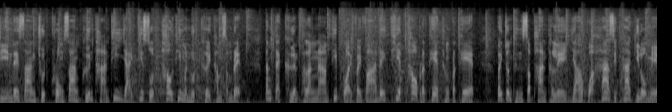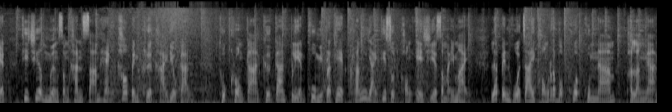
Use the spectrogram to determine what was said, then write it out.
จีนได้สร้างชุดโครงสร้างพื้นฐานที่ใหญ่ที่สุดเท่าที่มนุษย์เคยทำสำเร็จ ตั้งแต่เขื่อนพลังน้ำที่ปล่อยไฟฟ้าได้เทียบเท่าประเทศทั้งประเทศ ไปจนถึงสะพานทะเลยาวกว่า 55 กิโลเมตร ที่เชื่อมเมืองสำคัญ 3 แห่งเข้าเป็นเครือข่ายเดียวกัน ทุกโครงการคือการเปลี่ยนภูมิประเทศครั้งใหญ่ที่สุดของเอเชียสมัยใหม่ และเป็นหัวใจของระบบควบคุมน้ำพลังงาน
